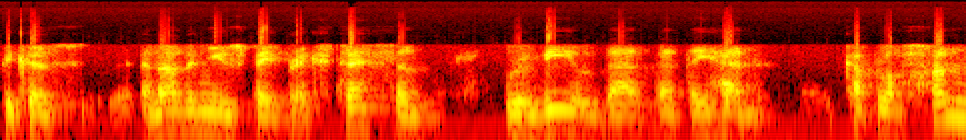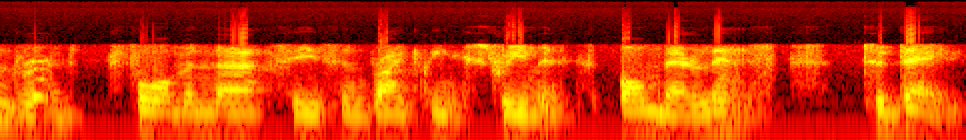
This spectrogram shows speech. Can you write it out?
because another newspaper, Expressen, revealed that that they had a couple of hundred former Nazis and right wing extremists on their lists today,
